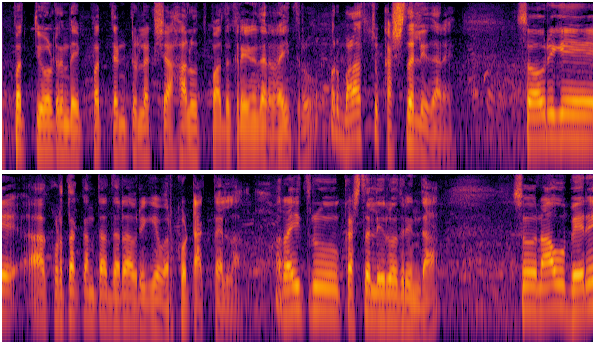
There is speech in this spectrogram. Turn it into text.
ಇಪ್ಪತ್ತೇಳರಿಂದ ಇಪ್ಪತ್ತೆಂಟು ಲಕ್ಷ ಹಾಲು ಉತ್ಪಾದಕರು ಏನಿದ್ದಾರೆ ರೈತರು, ಅವರು ಭಾಳಷ್ಟು ಕಷ್ಟದಲ್ಲಿದ್ದಾರೆ. ಸೊ ಅವರಿಗೆ ಕೊಡ್ತಕ್ಕಂಥ ದರ ಅವರಿಗೆ ವರ್ಕೌಟ್ ಆಗ್ತಾ ಇಲ್ಲ. ರೈತರು ಕಷ್ಟದಲ್ಲಿರೋದ್ರಿಂದ ಸೊ ನಾವು ಬೇರೆ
